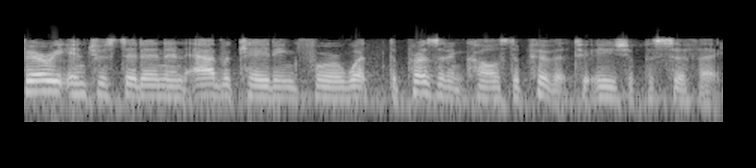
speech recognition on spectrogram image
very interested in and advocating for what the president calls the pivot to Asia Pacific.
